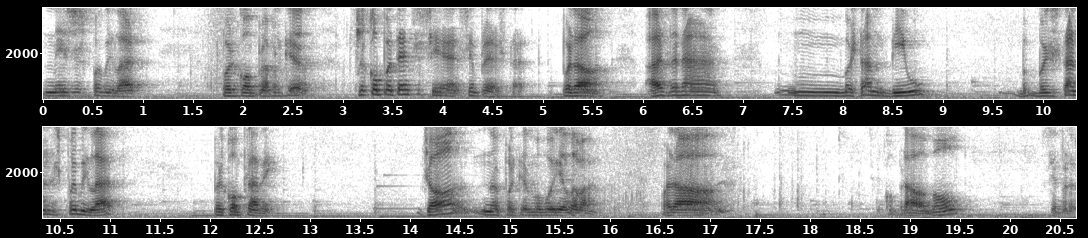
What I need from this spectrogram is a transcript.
més espavilat per comprar, perquè la competència sempre ha estat. Però has d'anar mm, bastant viu bastant espavilat per comprar bé. Jo no és perquè me vull elevar, però comprava molt, sempre,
